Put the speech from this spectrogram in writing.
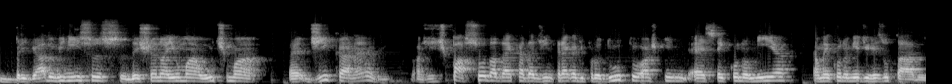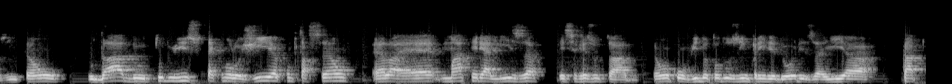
Obrigado, Vinícius. Deixando aí uma última é, dica, né? A gente passou da década de entrega de produto, acho que essa economia é uma economia de resultados. Então, o dado, tudo isso, tecnologia, computação, ela é materializa esse resultado. Então, eu convido todos os empreendedores aí a, cap,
